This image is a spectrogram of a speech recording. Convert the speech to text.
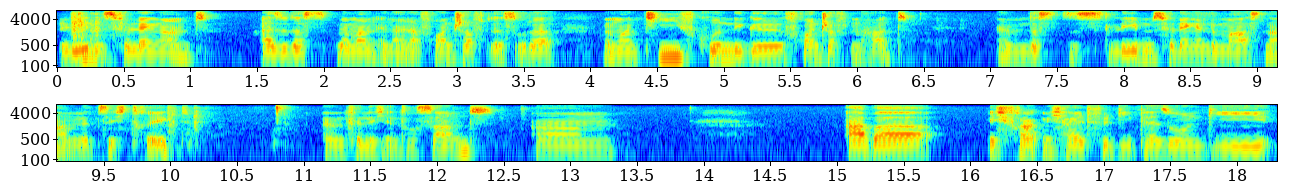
lebensverlängernd, also dass wenn man in einer Freundschaft ist oder wenn man tiefgründige Freundschaften hat, ähm, dass das lebensverlängernde Maßnahmen mit sich trägt, ähm, finde ich interessant. Ähm, aber ich frage mich halt für die Personen, die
